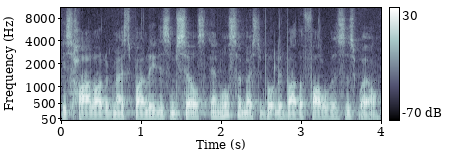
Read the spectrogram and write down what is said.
is highlighted most by leaders themselves and also most importantly by the followers as well.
